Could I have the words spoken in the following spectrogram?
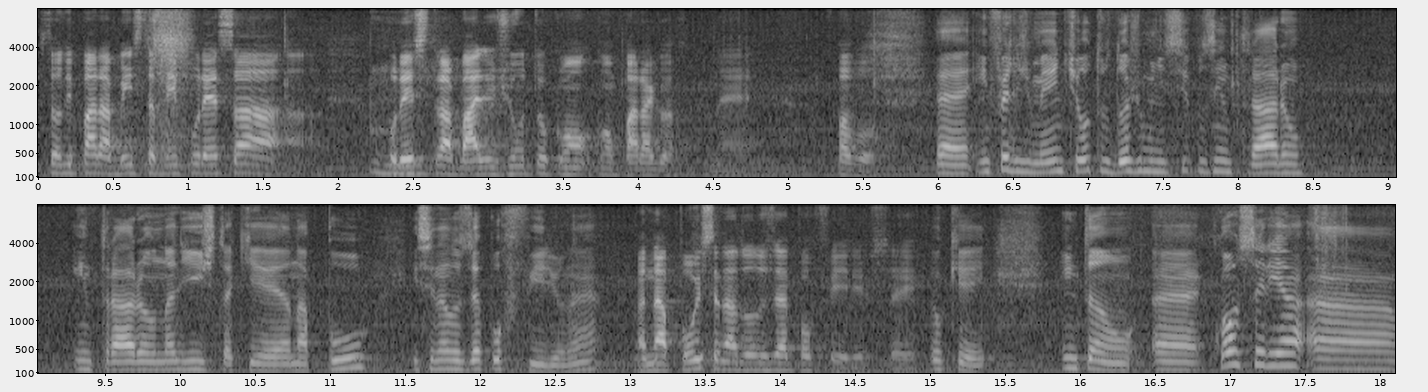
estão de parabéns também por, essa, por esse trabalho junto com, com o Paraguai. Né? Por favor. É, infelizmente, outros dois municípios entraram, entraram na lista, que é Anapu e senador José Porfírio, né? Anapu e senador José Porfírio, sei. Ok. Então, é, qual seria a,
